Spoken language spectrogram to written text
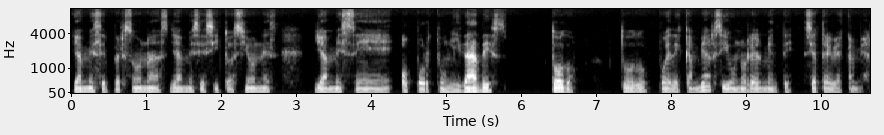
Llámese personas, llámese situaciones, llámese oportunidades, todo todo puede cambiar si uno realmente se atreve a cambiar.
